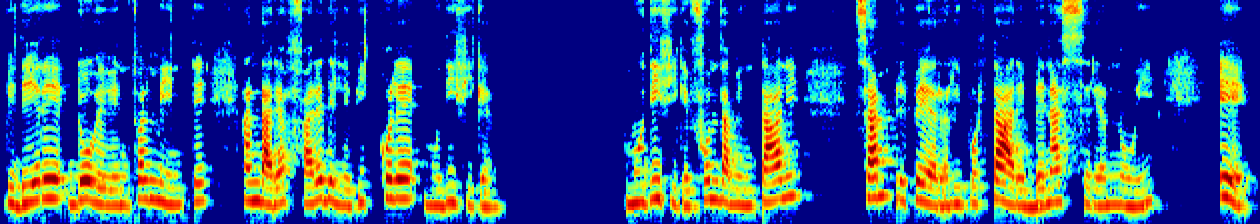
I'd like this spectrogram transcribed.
vedere dove eventualmente andare a fare delle piccole modifiche modifiche fondamentali sempre per riportare benessere a noi e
